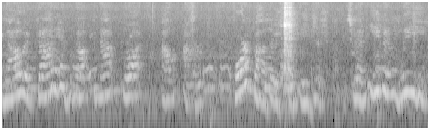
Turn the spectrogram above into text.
Now, if God had not, not brought out our forefathers from Egypt, then even we,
